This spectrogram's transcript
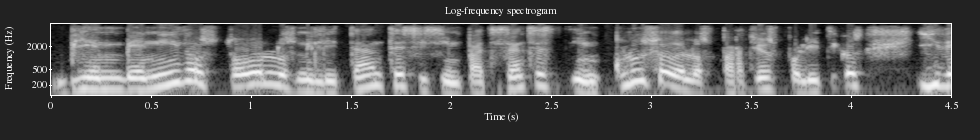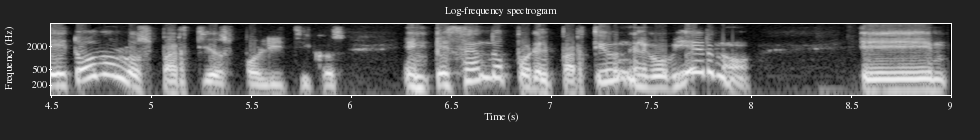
bienvenidos todos los militantes y simpatizantes, incluso de los partidos políticos y de todos los partidos políticos, empezando por el partido en el gobierno. Eh,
